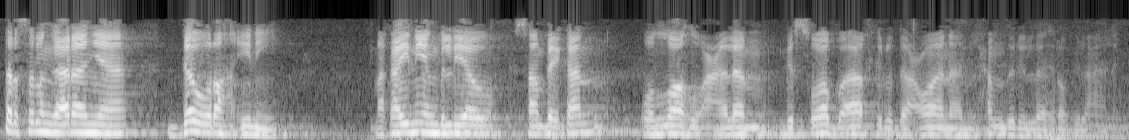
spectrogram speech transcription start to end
terselenggaranya daurah ini. Maka ini yang beliau sampaikan wallahu alam bisawab akhiru da'wana alhamdulillahirabbil alamin.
